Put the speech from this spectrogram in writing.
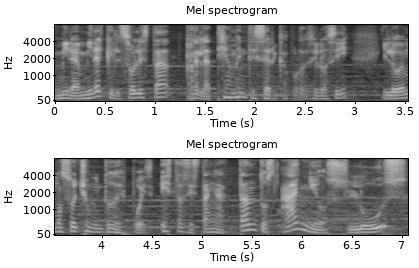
mira, mira que el sol está relativamente cerca, por decirlo así, y lo vemos 8 minutos después. Estas están a tantos años luz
